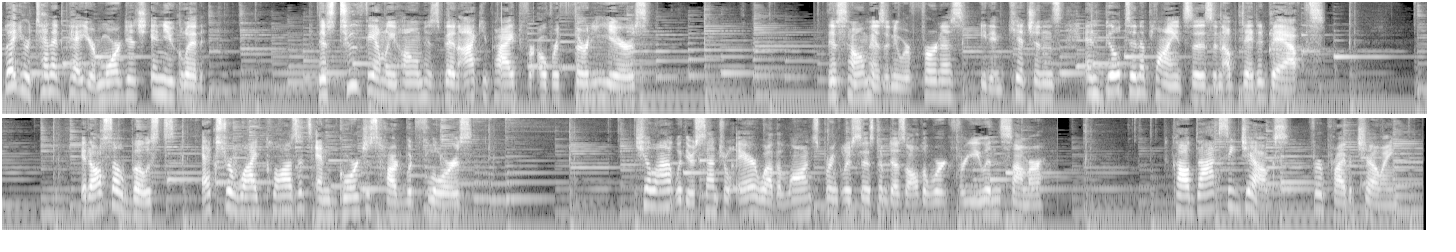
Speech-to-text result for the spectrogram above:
Let your tenant pay your mortgage in Euclid. This two family home has been occupied for over 30 years. This home has a newer furnace, eat in kitchens, and built in appliances and updated baths. It also boasts extra wide closets and gorgeous hardwood floors. Chill out with your central air while the lawn sprinkler system does all the work for you in the summer. Call Doxie Jelks for a private showing.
